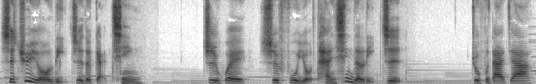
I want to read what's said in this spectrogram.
是具有理智的感情，智慧是富有弹性的理智。祝福大家。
